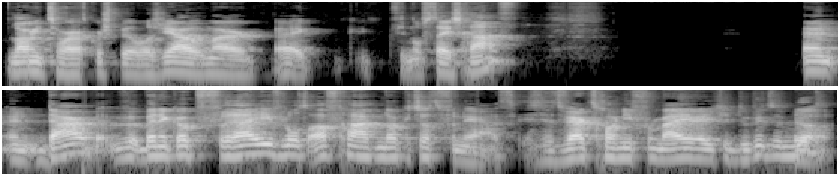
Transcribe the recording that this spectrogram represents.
lang niet zo hardcore speel als jou, maar eh, ik, ik vind het nog steeds gaaf. En, en daar ben ik ook vrij vlot afgehaakt, omdat ik had van, ja, het, het werkt gewoon niet voor mij, weet je, doe dit er niet. Ja.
